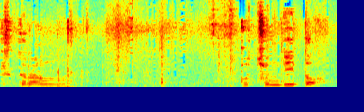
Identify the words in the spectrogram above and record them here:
ekstrang kutsyon dito.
